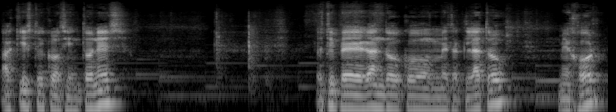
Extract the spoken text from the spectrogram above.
aquí estoy con los cintones. estoy pegando con metacrilato mejor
